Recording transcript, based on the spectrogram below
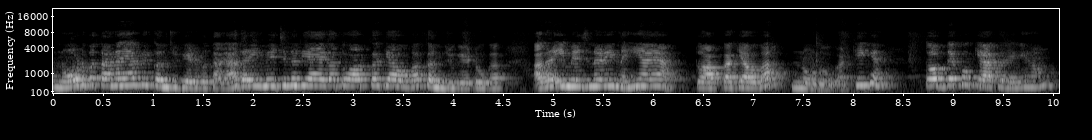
नोड बताना है या फिर कंजुगेट बताना है? अगर इमेजिनरी आएगा तो आपका क्या होगा? कंजुगेट होगा। अगर इमेजिनरी नहीं आया तो आपका क्या होगा? नोड होगा। ठीक है? तो अब देखो क्या करेंगे हम।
